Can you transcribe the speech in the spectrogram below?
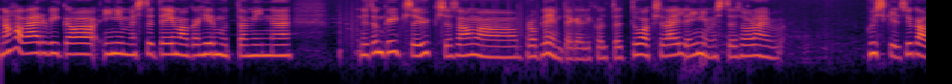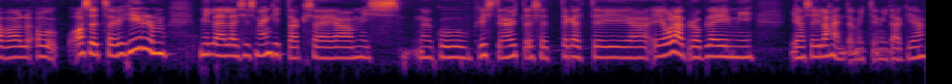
nahavärviga inimeste teemaga hirmutamine. Need on kõik see üks ja sama probleem tegelikult, et tuuakse välja inimestes olev kuskil sügaval asetsev hirm, millele siis mängitakse ja mis nagu Kristina ütles, et tegelikult ei, ei ole probleemi ja see ei lahenda mitte midagi, jah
